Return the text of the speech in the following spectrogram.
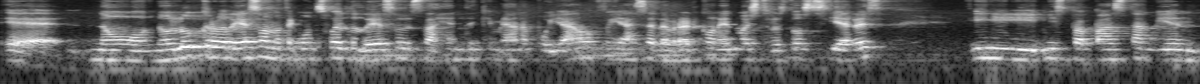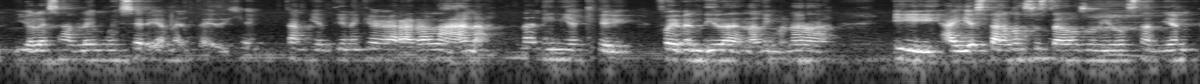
eh, no, no lucro de eso, no tengo un sueldo de eso, es la gente que me han apoyado. Fui a celebrar con él nuestros dos cierres y mis papás también, yo les hablé muy seriamente, dije, también tienen que agarrar a la Ana, la niña que fue vendida en la limonada y ahí están los Estados Unidos también.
